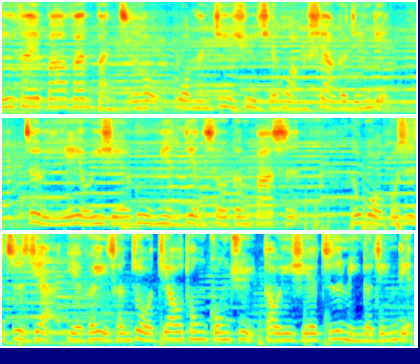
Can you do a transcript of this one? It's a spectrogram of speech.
离开八幡板之后，我们继续前往下个景点。这里也有一些路面电车跟巴士，如果不是自驾，也可以乘坐交通工具到一些知名的景点。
